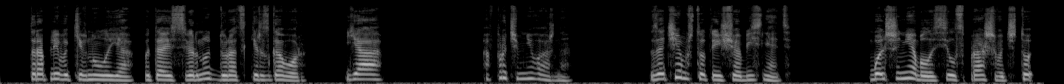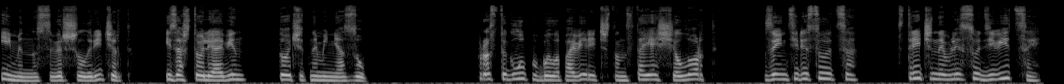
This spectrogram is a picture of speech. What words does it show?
— торопливо кивнула я, пытаясь свернуть дурацкий разговор. «Я...» А, впрочем, неважно. Зачем что-то еще объяснять? Больше не было сил спрашивать, что именно совершил Ричард и за что Леовин точит на меня зуб. Просто глупо было поверить, что настоящий лорд заинтересуется встреченной в лесу девицей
